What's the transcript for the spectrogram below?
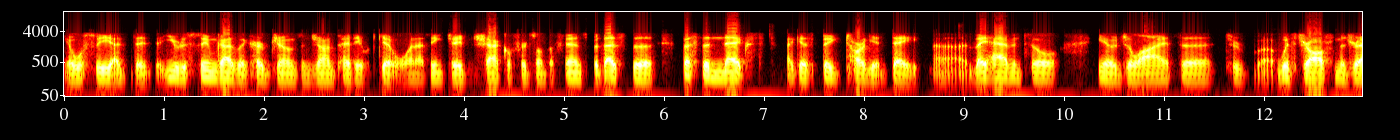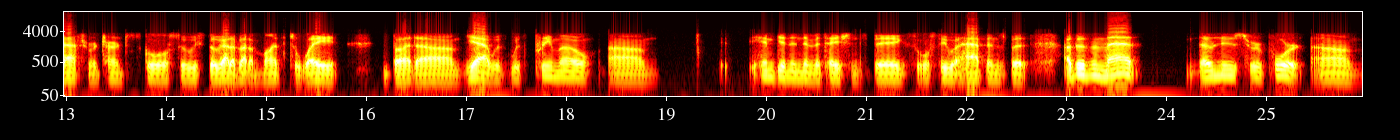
you know, we'll see. I, you would assume guys like Herb Jones and John Petty would get one. I think Jaden Shackelford's on the fence, but that's the that's the next, I guess, big target date. Uh, they have until you know July to to uh, withdraw from the draft and return to school, so we still got about a month to wait. But um, yeah, with with Primo, um, him getting an invitation is big, so we'll see what happens. But other than that, no news to report. Um,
